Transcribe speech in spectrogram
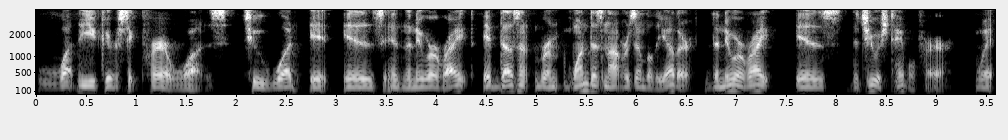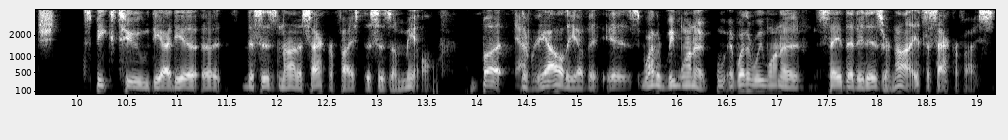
what the Eucharistic prayer was to what it is in the newer rite, it doesn't one does not resemble the other. The newer rite is the Jewish table prayer, which speaks to the idea uh, this is not a sacrifice this is a meal but yeah. the reality of it is whether we want to whether we want to say that it is or not it's a sacrifice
